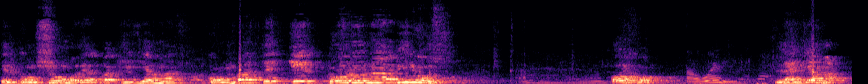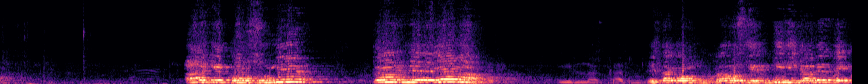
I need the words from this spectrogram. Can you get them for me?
El consumo de alpaca y llama combate el coronavirus. Ojo, la llama. Hay que consumir carne de llama. Está comprobado científicamente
